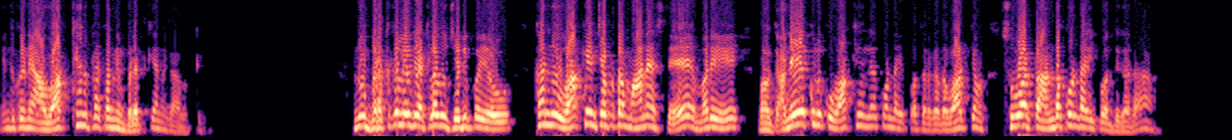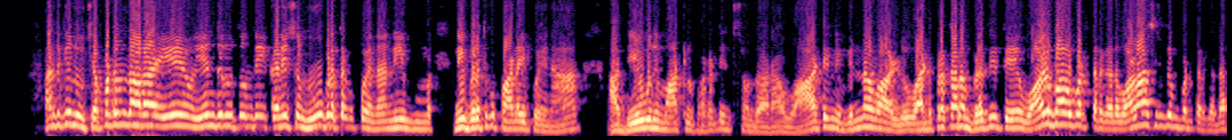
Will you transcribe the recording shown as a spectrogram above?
ఎందుకని? ఆ వాక్యాన్ని ప్రకారం నేను బ్రతికాను కాబట్టి. నువ్వు బ్రతకలేదు ఎట్లా నువ్వు చెడిపోయావు? కానీ నువ్వు వాక్యం చెప్పటం మానేస్తే మరి అనేకులకు వాక్యం లేకుండా అయిపోతారు కదా. వాక్యం సువార్త అందకుండా అయిపోద్ది కదా. అందుకే నువ్వు చెప్పడం ద్వారా ఏం ఏం జరుగుతుంది? కనీసం నువ్వు బ్రతకపోయినా నీ నీ బ్రతుకు పాడైపోయినా ఆ దేవుని మాటలు ప్రకటించడం ద్వారా వాటిని విన్న వాళ్ళు వాటి ప్రకారం బ్రతికితే వాళ్ళు బాగుపడతారు కదా. వాళ్ళు ఆశ్రయింపడతారు కదా.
